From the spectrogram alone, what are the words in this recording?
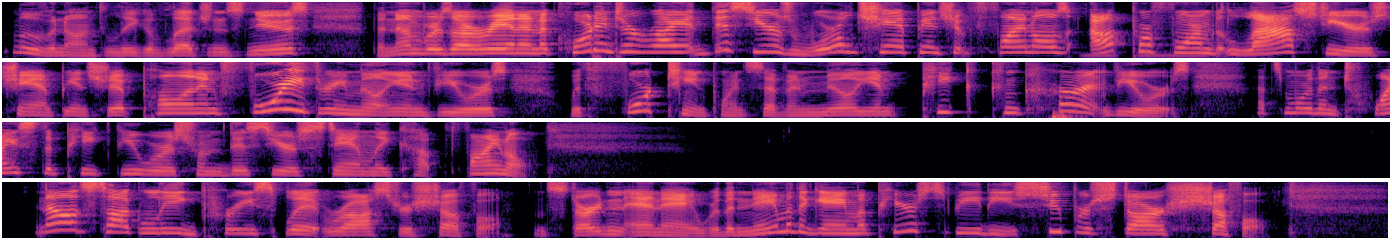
Moving on to League of Legends news. The numbers are in, and according to Riot, this year's World Championship finals outperformed last year's championship, pulling in 43 million viewers with 14.7 million peak concurrent viewers. That's more than twice the peak viewers from this year's Stanley Cup final. Now let's talk league pre split roster shuffle. Let's start in NA, where the name of the game appears to be the Superstar Shuffle.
